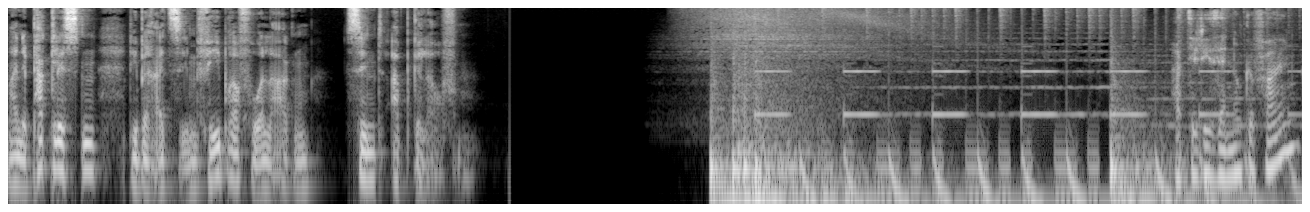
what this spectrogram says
Meine Packlisten, die bereits im Februar vorlagen, sind abgelaufen. Hat dir die Sendung gefallen?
